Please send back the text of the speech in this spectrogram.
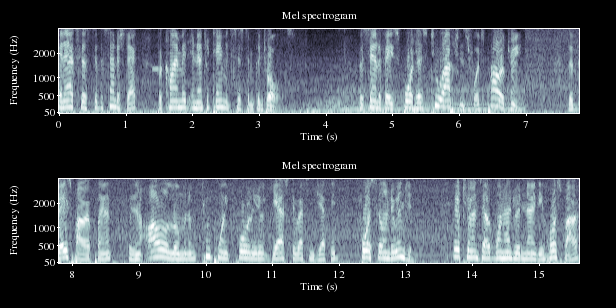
and access to the center stack for climate and entertainment system controls. The Santa Fe Sport has two options for its powertrain. The base power plant is an all-aluminum 2.4 liter gas direct injected four-cylinder engine. It turns out 190 horsepower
